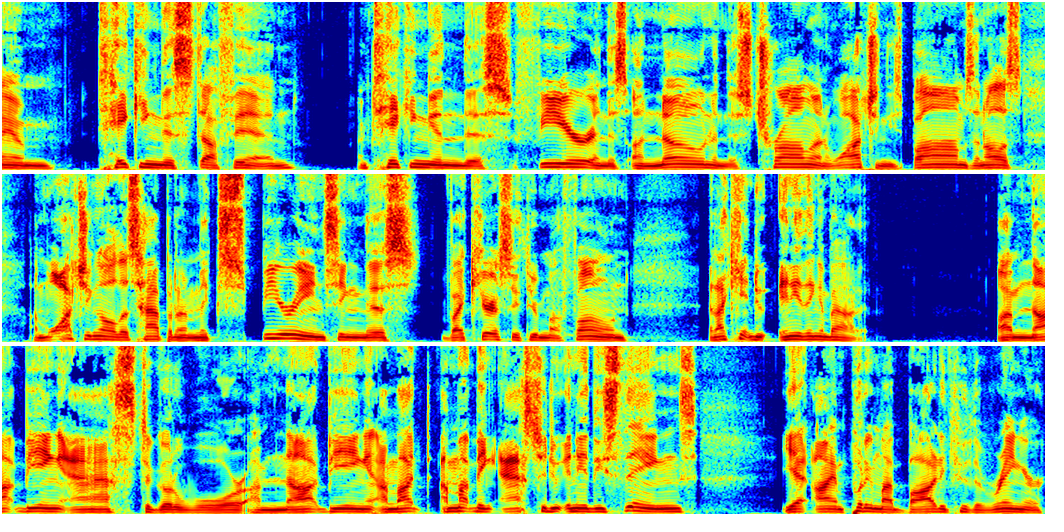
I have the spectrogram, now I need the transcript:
am taking this stuff in. I'm taking in this fear and this unknown and this trauma and watching these bombs and all this. I'm watching all this happen. I'm experiencing this vicariously through my phone, and I can't do anything about it. I'm not being asked to go to war. I'm not being I'm not I'm not being asked to do any of these things. Yet I am putting my body through the ringer.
